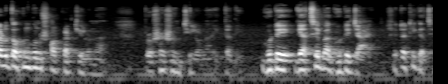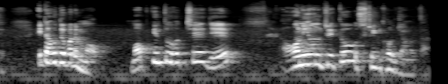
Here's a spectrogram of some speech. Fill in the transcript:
কারণ তখন কোনো সরকার ছিল না। প্রশাসন ছিল না ইত্যাদি। ঘটে গেছে বা ঘটে যায় সেটা ঠিক আছে। এটা হতে পারে মব। মব কিন্তু হচ্ছে যে অনিয়ন্ত্রিত শৃঙ্খল জনতা।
